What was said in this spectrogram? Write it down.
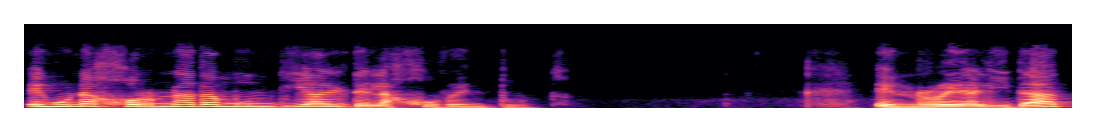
en una jornada mundial de la juventud, en realidad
